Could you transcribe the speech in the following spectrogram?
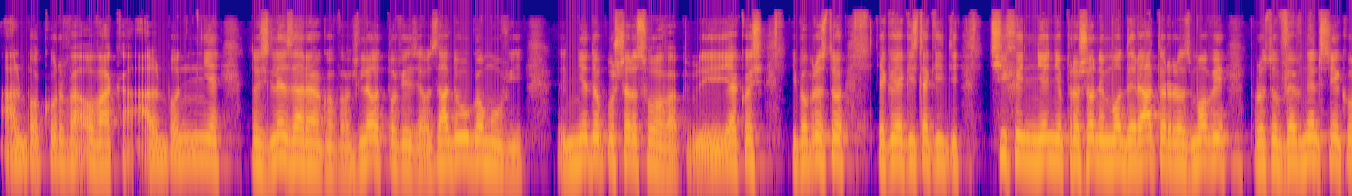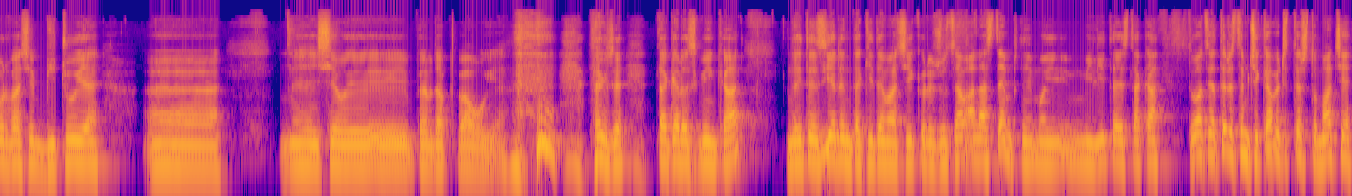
Albo kurwa owaka, albo nie. No źle zareagował, źle odpowiedział, za długo mówi, nie dopuszcza do słowa. I jakoś, i po prostu jako jakiś taki cichy, nie, nieproszony moderator rozmowy, po prostu wewnętrznie kurwa się biczuje. Eee, Y, się, y, prawda, pałuje. Także taka rozkminka. No i to jest jeden taki temacik, który rzucam, a następny, moi mili, to jest taka sytuacja, teraz jestem ciekawy, czy też to macie.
